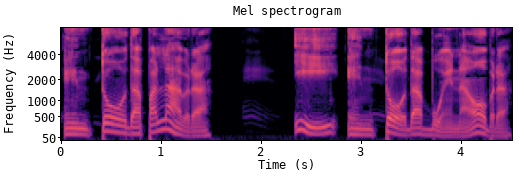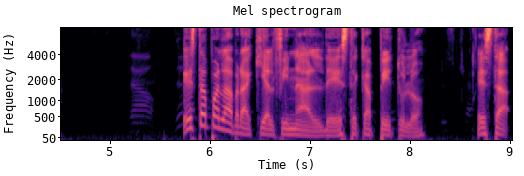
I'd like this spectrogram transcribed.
en toda palabra y en toda buena obra. Esta palabra aquí al final de este capítulo, esta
